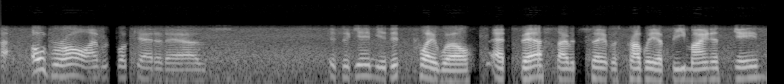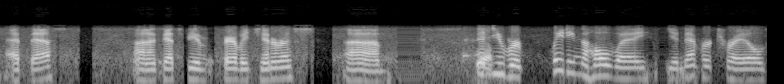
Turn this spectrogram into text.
uh, overall, I would look at it as it's a game you didn't play well. At best, I would say it was probably a B minus game at best. And I think that's being fairly generous. Um, Yeah. You were leading the whole way. You never trailed.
